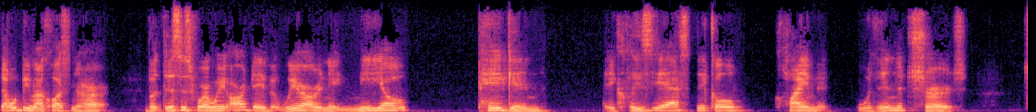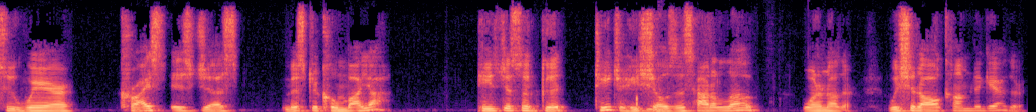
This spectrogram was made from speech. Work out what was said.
That would be my question to her. But this is where we are, David. We are in a neo pagan ecclesiastical climate within the church to where Christ is just Mr. Kumbaya. He's just a good teacher. He shows us how to love one another. We should all come together.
